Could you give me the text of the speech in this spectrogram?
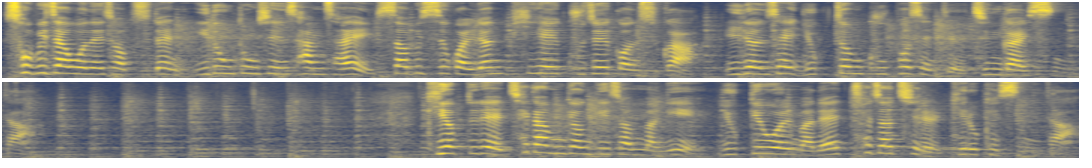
소비자원에 접수된 이동통신 3사의 서비스 관련 피해 구제 건수가 1년 새 6.9% 증가했습니다. 기업들의 체감 경기 전망이 6개월 만에 최저치를 기록했습니다.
